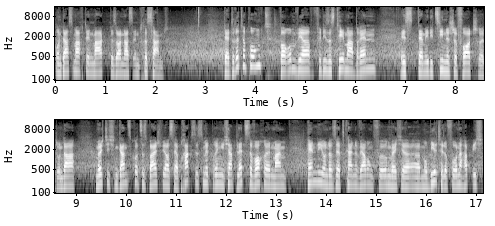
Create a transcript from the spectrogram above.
und das macht den Markt besonders interessant. Der dritte Punkt, warum wir für dieses Thema brennen, ist der medizinische Fortschritt. Und da möchte ich ein ganz kurzes Beispiel aus der Praxis mitbringen. Ich habe letzte Woche in meinem Handy, und das ist jetzt keine Werbung für irgendwelche äh, Mobiltelefone, habe ich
